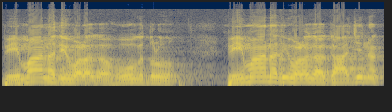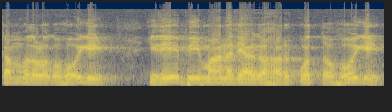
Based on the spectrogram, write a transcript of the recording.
ಭೀಮಾ ನದಿ ಒಳಗೆ ಹೋಗಿದಳು. ಭೀಮಾ ನದಿ ಒಳಗೆ ಗಾಜಿನ ಕಂಬದೊಳಗೆ ಹೋಗಿ ಇದೇ ಭೀಮಾ ನದಿಯಾಗ ಹರ್ಕೊತ್ತ ಹೋಗಿ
